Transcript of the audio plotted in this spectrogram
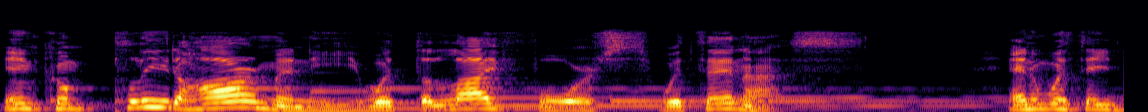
in complete harmony with the life force within us, and with a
